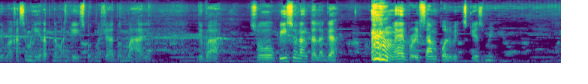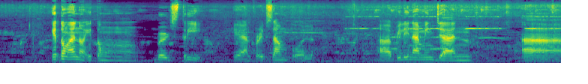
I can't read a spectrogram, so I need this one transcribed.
'Di ba? Kasi mahirap naman guys pag masyadong mahal. 'Di ba? So, piso lang talaga. Ngayon, for example, wait, excuse me. Itong ano, itong birds tree. Yan, for example, ah, bili namin diyan ah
